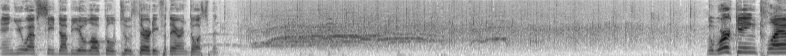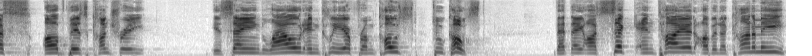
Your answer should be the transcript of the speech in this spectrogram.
and UFCW Local 230 for their endorsement. The working class of this country is saying loud and clear from coast to coast that they are sick and tired of an economy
